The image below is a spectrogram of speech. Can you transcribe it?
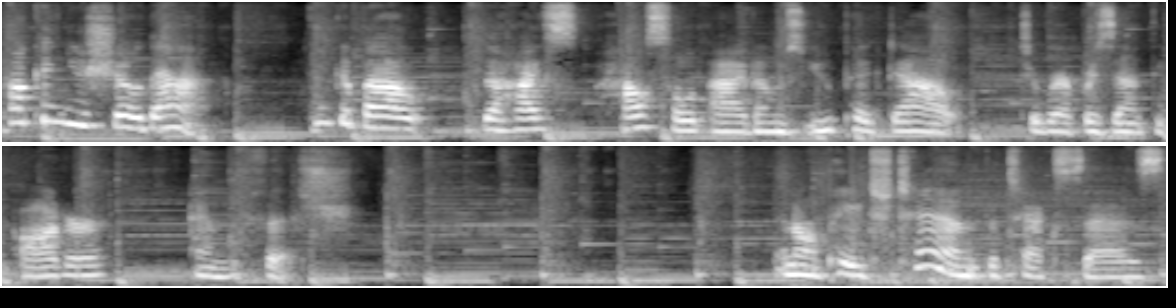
How can you show that? Think about the household items you picked out to represent the otter and the fish. And on page 10, the text says,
